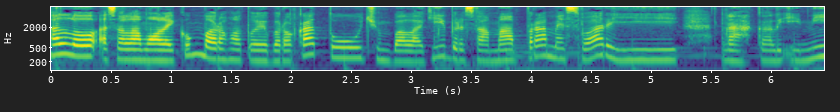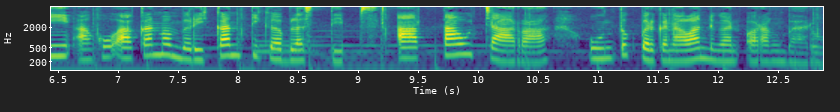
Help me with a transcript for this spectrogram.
Halo, Assalamualaikum warahmatullahi wabarakatuh. Jumpa lagi bersama Prameswari Nah, kali ini aku akan memberikan 13 tips atau cara untuk berkenalan dengan orang baru.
